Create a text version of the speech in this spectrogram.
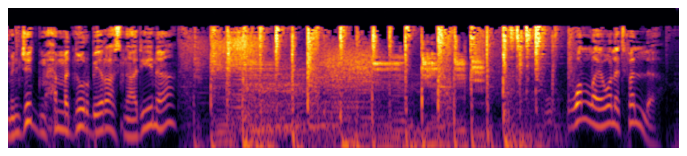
من جد محمد نور براس نادينا؟ والله يا ولد فله.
